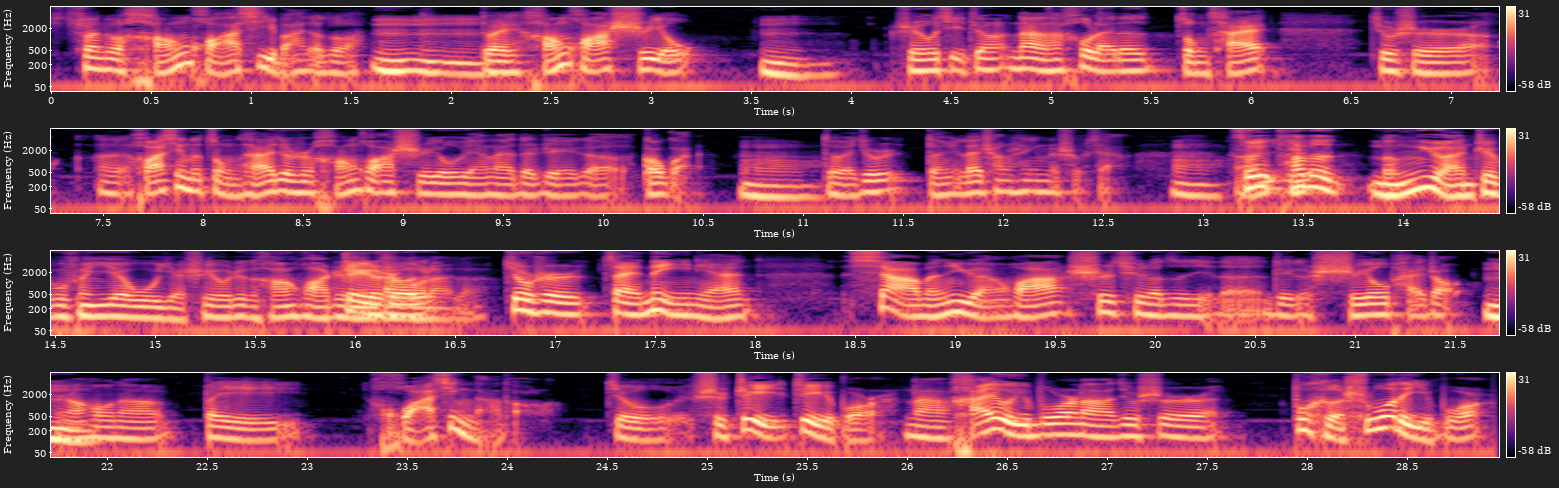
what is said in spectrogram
算作航华系吧，叫做。嗯嗯嗯，，对航华石油。嗯。石油系。这那他后来的总裁就是呃华信的总裁就是航华石油原来的这个高管，嗯对，就是等于赖昌星的手下。嗯，所以他的能源这部分业务也是由这个航华这个时候带过来的。就是在那一年，厦门远华失去了自己的这个石油牌照，嗯然后呢被华信拿到了，就是这这一波。那还有一波呢，就是不可说的一波，啊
